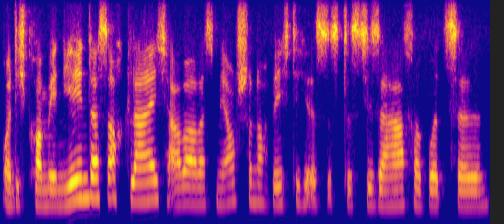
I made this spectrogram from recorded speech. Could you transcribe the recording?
Und ich kombiniere ihn das auch gleich. Aber was mir auch schon noch wichtig ist, ist, dass diese Haferwurzel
